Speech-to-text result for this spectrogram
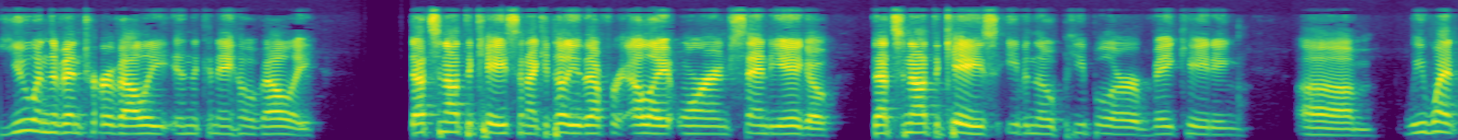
You in the Ventura Valley, in the Conejo Valley, that's not the case. And I can tell you that for LA, Orange, San Diego, that's not the case, even though people are vacating. Um, we went,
